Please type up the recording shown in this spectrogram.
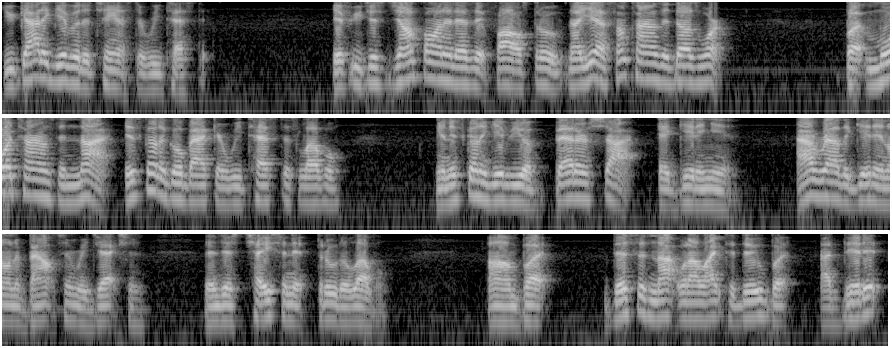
you got to give it a chance to retest it. If you just jump on it as it falls through. Now, yeah, sometimes it does work. But more times than not, it's going to go back and retest this level and it's going to give you a better shot at getting in. I'd rather get in on a bounce and rejection than just chasing it through the level. Um, but this is not what I like to do, but I did it.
